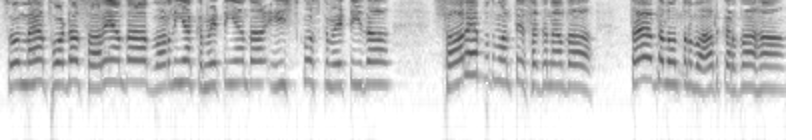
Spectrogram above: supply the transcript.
ਸੋ ਮੈਂ ਤੁਹਾਡਾ ਸਾਰਿਆਂ ਦਾ, ਬਾਹਰਲੀਆਂ ਕਮੇਟੀਆਂ ਦਾ ਈਸਟ ਕੋਸਟ ਕਮੇਟੀ ਦਾ, ਸਾਰੇ ਪਤਵੰਤੇ ਸੱਜਣਾ ਦਾ ਤਹਿ ਦਿਲੋਂ ਧੰਨਵਾਦ ਕਰਦਾ ਹਾਂ।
